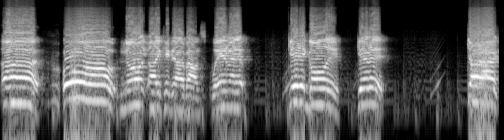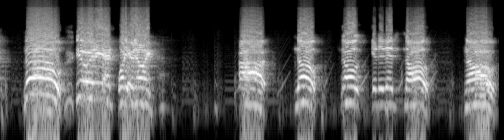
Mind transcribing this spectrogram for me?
Ah! Oh! No, I kicked out of bounds. Wait a minute. Get it, goalie! Get it! Get it! No! You idiot! What are you doing? Ah! No! No! Get it in! No! No!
